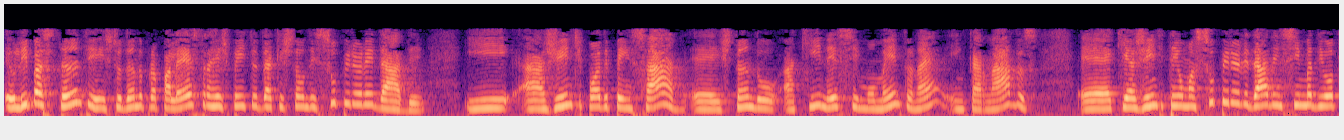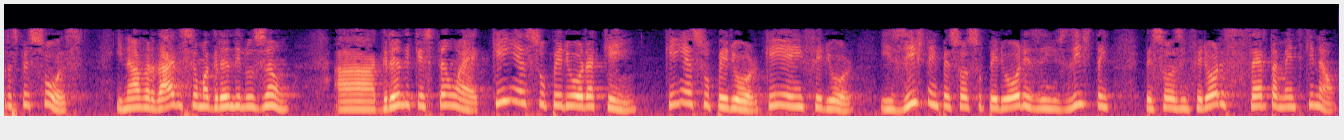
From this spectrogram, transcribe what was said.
eu li bastante, estudando para palestra, a respeito da questão de superioridade. E a gente pode pensar, é, estando aqui nesse momento, né, encarnados, é, que a gente tem uma superioridade em cima de outras pessoas. E na verdade isso é uma grande ilusão. A grande questão é quem é superior a quem? Quem é superior? Quem é inferior? Existem pessoas superiores e existem pessoas inferiores? Certamente que não.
